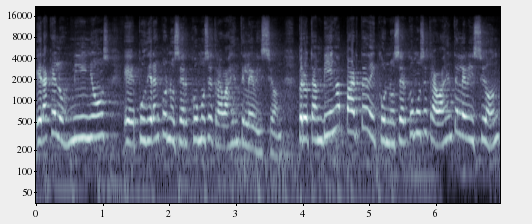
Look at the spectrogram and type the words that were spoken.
era que los niños eh, pudieran conocer cómo se trabaja en televisión. Pero también aparte de conocer cómo se trabaja en televisión,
